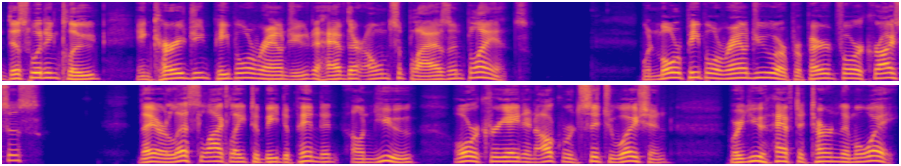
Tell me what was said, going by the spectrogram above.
This would include encouraging people around you to have their own supplies and plans. When more people around you are prepared for a crisis, they are less likely to be dependent on you or create an awkward situation where you have to turn them away,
